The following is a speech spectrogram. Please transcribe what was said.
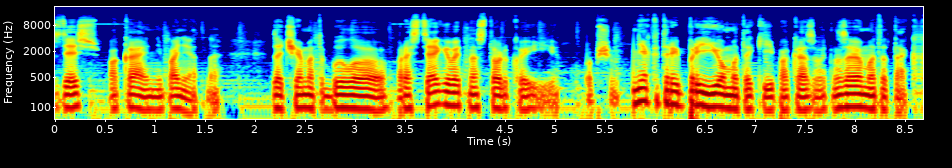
Здесь пока непонятно, зачем это было растягивать настолько и, в общем, некоторые приемы такие показывать, назовем это так.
